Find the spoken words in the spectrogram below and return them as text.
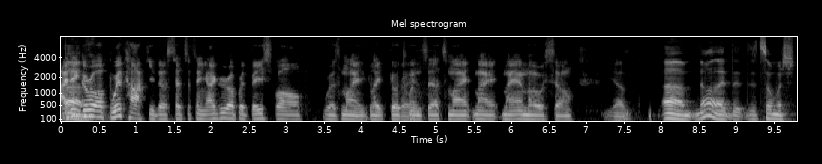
I didn't Um, grow up with hockey though. So that's the thing. I grew up with baseball. Was my like go Right. Twins? That's my my my mo. So Yep. Um, no, that, that, it's so much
